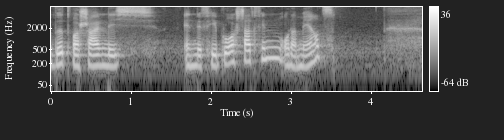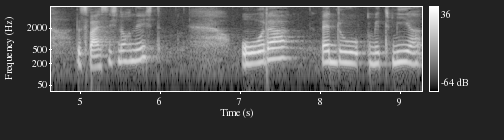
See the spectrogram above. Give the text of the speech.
wird wahrscheinlich Ende Februar stattfinden oder März. Das weiß ich noch nicht. Oder wenn du mit mir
